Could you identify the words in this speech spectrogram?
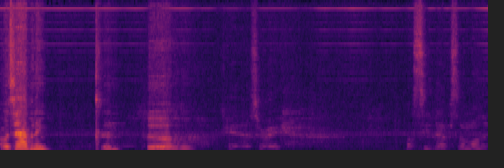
What's happening? Okay, that's right. I'll see them some other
